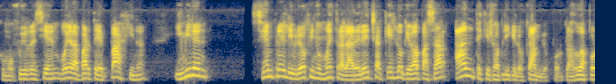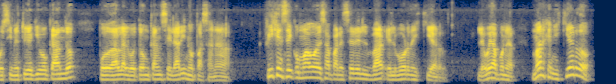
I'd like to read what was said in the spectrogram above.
como fui recién, voy a la parte de página, y miren, siempre LibreOffice nos muestra a la derecha qué es lo que va a pasar antes que yo aplique los cambios. Por las dudas, por si me estoy equivocando, puedo darle al botón cancelar y no pasa nada. Fíjense cómo hago desaparecer el, borde izquierdo. Le voy a poner margen izquierdo,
